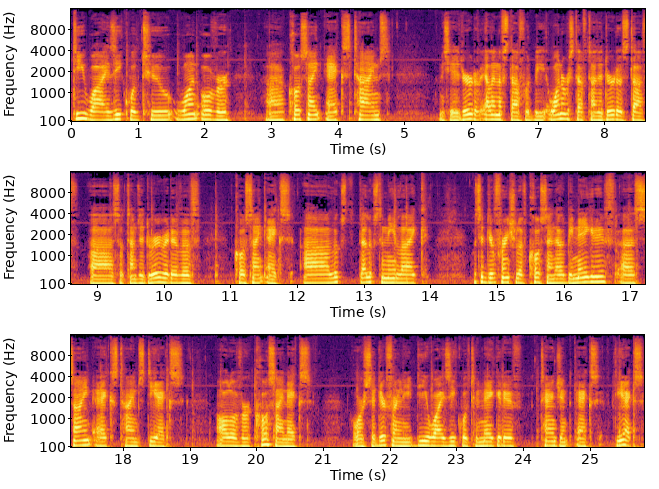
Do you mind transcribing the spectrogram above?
dy is equal to 1 over uh, cosine x times let me see, the derivative of ln of stuff would be 1 over stuff times the derivative of stuff, uh, so times the derivative of cosine x. Uh, looks That looks to me like, what's the differential of cosine? That would be negative uh, sine x times dx all over cosine x. Or said differently, dy is equal to negative tangent x dx.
